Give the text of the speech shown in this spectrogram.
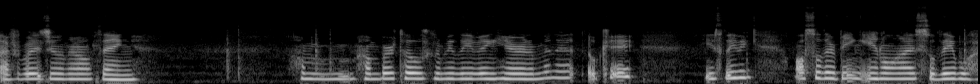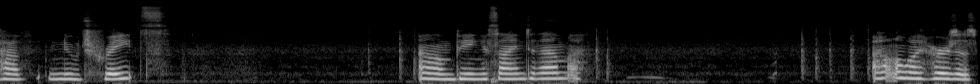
Everybody's doing their own thing. Hum Humberto's gonna be leaving here in a minute. Okay. He's leaving. Also, they're being analyzed, so they will have new traits um, being assigned to them. I don't know why hers is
